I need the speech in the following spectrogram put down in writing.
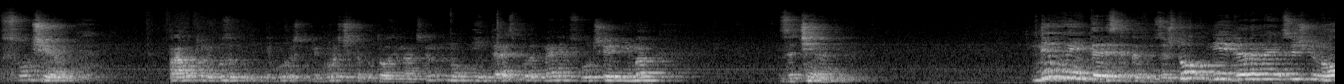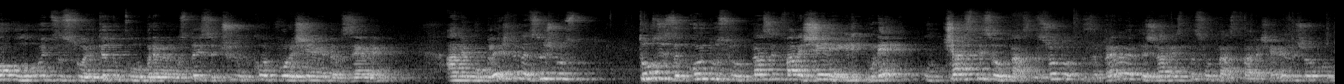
в случая, правото не го, не го, не го разчита по този начин, но интерес според мен в случая има зачинати. Неговия интерес какъв е? Защо ние гледаме всички наоколо, които се суетят около бременността и се чудят кой какво решение да вземе, а не поглеждаме всъщност този, за който се отнася това решение, или поне отчасти се отнася. Защото за бременната жена наистина се отнася това решение, защото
